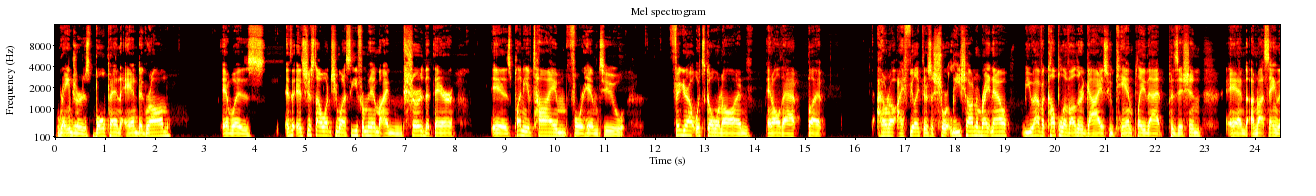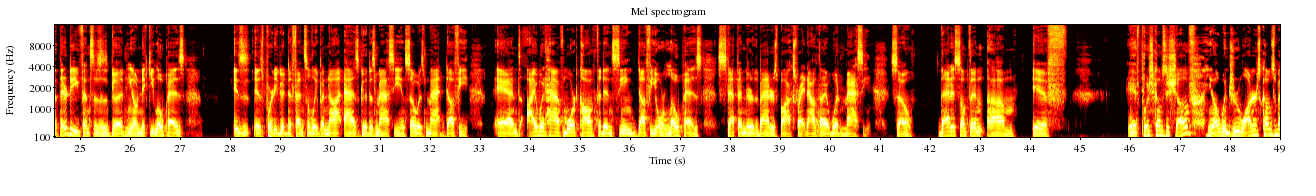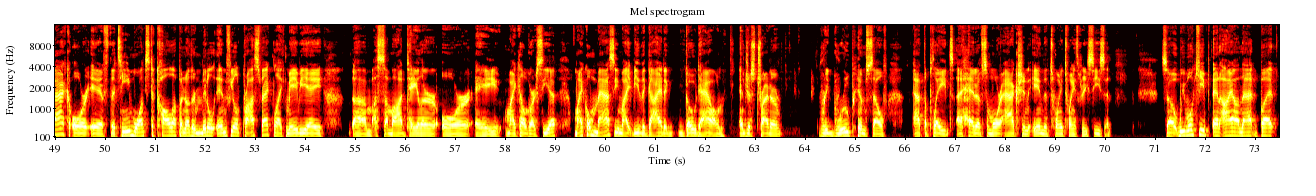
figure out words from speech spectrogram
Rangers bullpen and DeGrom. It was, it's just not what you want to see from him. I'm sure that there is plenty of time for him to figure out what's going on and all that. But I don't know. I feel like there's a short leash on him right now you have a couple of other guys who can play that position. And I'm not saying that their defense is as good. You know, Nicky Lopez is is pretty good defensively, but not as good as Massey, and so is Matt Duffy. And I would have more confidence seeing Duffy or Lopez step into the batter's box right now than I would Massey. So that is something. Um, if if push comes to shove, you know, when Drew Waters comes back, or if the team wants to call up another middle infield prospect, like maybe a um, a Samad Taylor or a Maikel Garcia, Michael Massey might be the guy to go down and just try to regroup himself at the plate ahead of some more action in the 2023 season. So we will keep an eye on that, but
